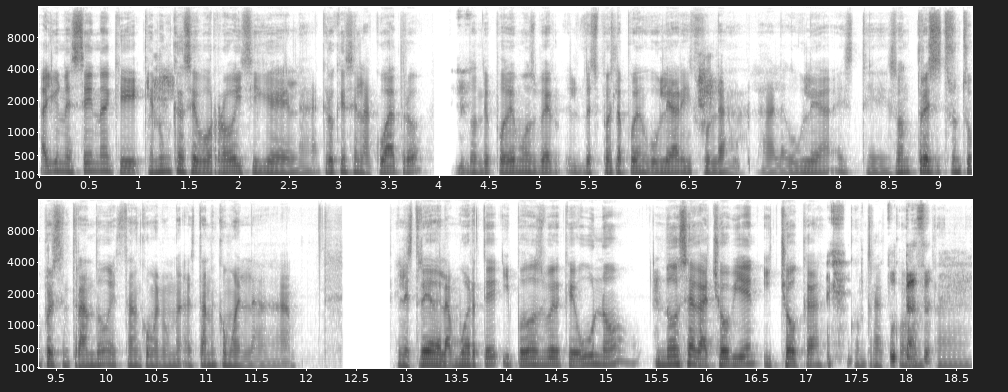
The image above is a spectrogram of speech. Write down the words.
hay una escena que, que nunca se borró y sigue en la, creo que es en la 4, donde podemos ver, después la pueden googlear y tú la, la, la googlea, este, son tres Stormtroopers entrando, están como en una, están como en la en la estrella de la muerte y podemos ver que uno no se agachó bien y choca contra, Putazo. contra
